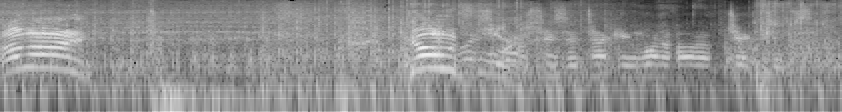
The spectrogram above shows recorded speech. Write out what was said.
I'm on it! Forces attacking one of our objectives.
